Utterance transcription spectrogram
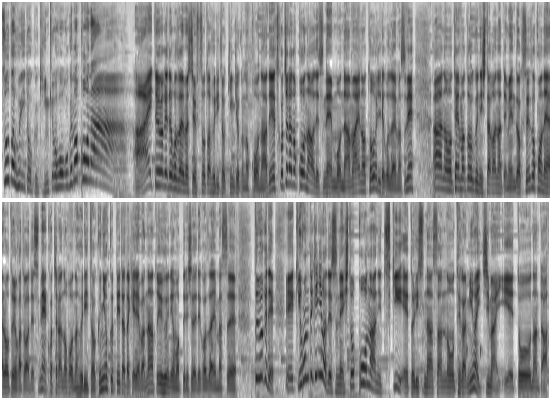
つおたフリートーク近況報告のコーナー。はいというわけでございましてふつおたフリートーク近況のコーナーです。こちらのコーナーはですねもう名前の通りでございますね。あのテーマトークに従うなんてめんどくせえぞこの野郎という方はですねこちらの方のフリートークに送っていただければなというふうに思ってる次第でございます。というわけで、えー基本的にはですね一コーナーにつき、えー、とリスナーさんの手紙は1枚。えっ、となんだ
